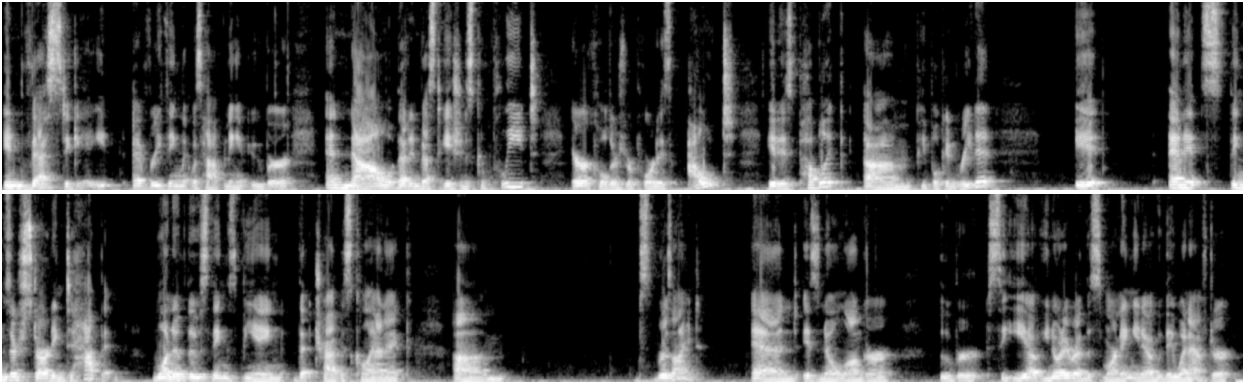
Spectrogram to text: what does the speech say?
investigate everything that was happening at Uber. And now that investigation is complete. Eric Holder's report is out. It is public. Um, people can read it. It and it's things are starting to happen. One of those things being that Travis Kalanick um, resigned and is no longer Uber CEO. You know what I read this morning? You know who they went after?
